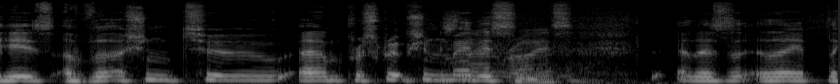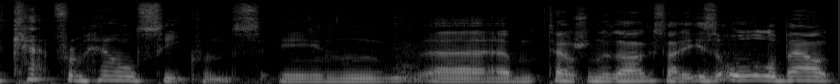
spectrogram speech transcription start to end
his aversion to um, prescription medicines. Uh, There's the, the cat from hell sequence in um, Tales from the Dark Side is all about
